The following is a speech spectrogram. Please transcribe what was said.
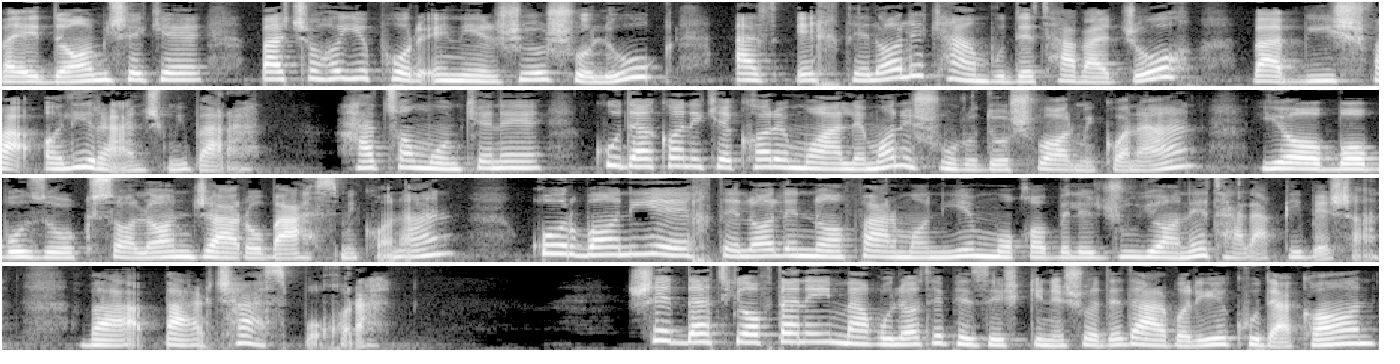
و ادعا میشه که بچه های پر انرژی و شلوغ از اختلال کمبود توجه و بیش فعالی رنج می‌برند. حتی ممکنه کودکانی که کار معلمانشون رو دشوار می‌کنن یا با بزرگسالان جر و بحث می‌کنن قربانی اختلال نافرمانی مقابل جویانه تلقی بشن و برچسب بخورن. شدت یافتن این مقولات پزشکی شده درباره کودکان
